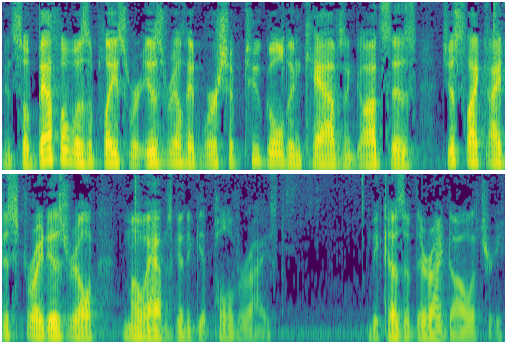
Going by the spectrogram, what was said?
And so Bethel was a place where Israel had worshiped two golden calves, and God says, just like I destroyed Israel, Moab's going to get pulverized because of their idolatry.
